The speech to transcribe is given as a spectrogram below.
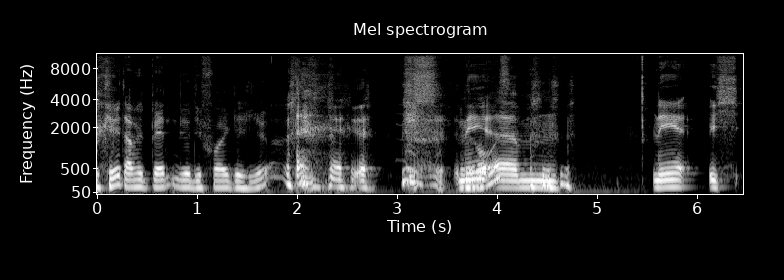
okay, damit beenden wir die Folge hier. nee, ähm, nee, ich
